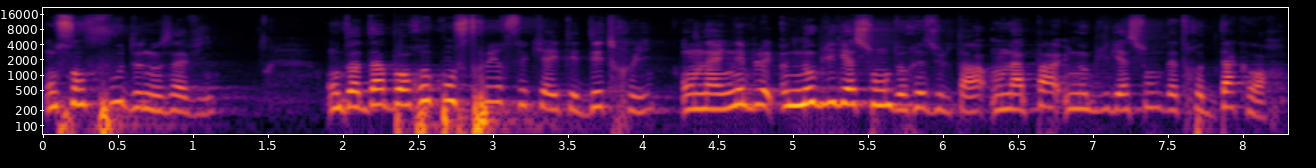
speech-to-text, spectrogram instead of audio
on s'en fout de nos avis. On doit d'abord reconstruire ce qui a été détruit. On a une, obligation de résultat, on n'a pas une obligation d'être d'accord.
